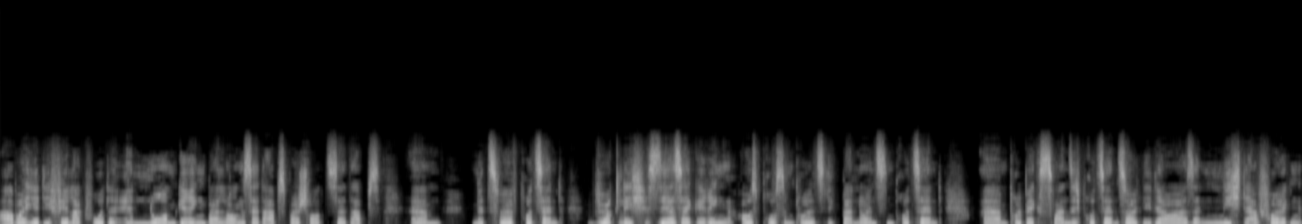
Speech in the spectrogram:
Aber hier die Fehlerquote enorm gering bei Long Setups, bei Short Setups ähm, mit 12 Prozent wirklich sehr, sehr gering. Ausbruchsimpuls liegt bei 19 Prozent. Ähm, Pullbacks 20 Prozent sollten idealerweise nicht erfolgen,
